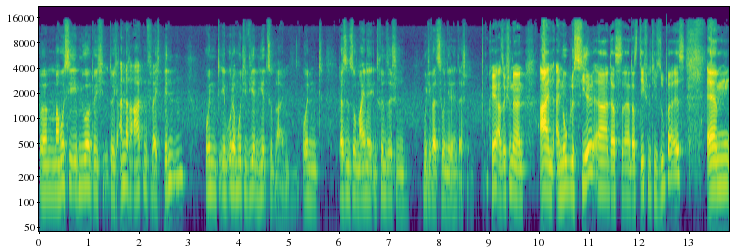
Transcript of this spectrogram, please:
Ähm, man muss sie eben nur durch, durch andere Arten vielleicht binden und eben, oder motivieren, hier zu bleiben. Und das sind so meine intrinsischen Motivation, die dahinter stehen. Okay, also ich finde ein, ein, ein nobles Ziel, äh, das, äh, das definitiv super ist. Ähm,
